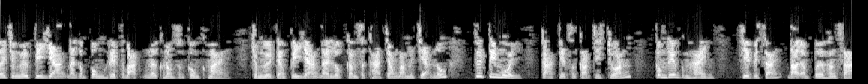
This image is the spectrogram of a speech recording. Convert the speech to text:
នូវជំងឺពីរយ៉ាងដែលកំពុងរាតត្បាតនៅក្នុងសង្គមខ្មែរជំងឺទាំងពីរយ៉ាងដែលលោកកឹមសុខាចង់បានបញ្ជាក់នោះគឺទី1ការគៀបសង្កត់ជិះជាន់គំរាមកំហែងជាពិសេសដោយអំពើហិង្សា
